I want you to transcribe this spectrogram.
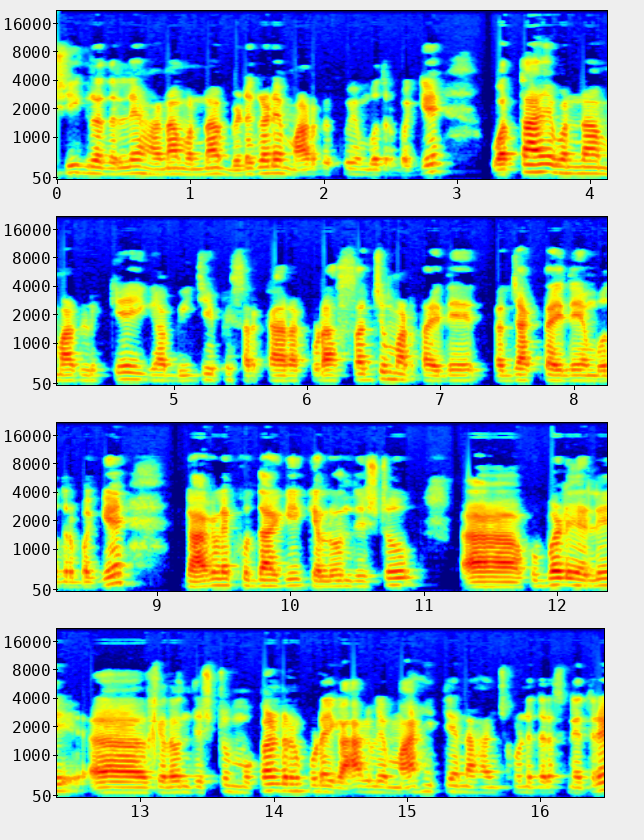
ಶೀಘ್ರದಲ್ಲೇ ಹಣವನ್ನ ಬಿಡುಗಡೆ ಮಾಡಬೇಕು ಎಂಬುದರ ಬಗ್ಗೆ ಒತ್ತಾಯವನ್ನ ಮಾಡಲಿಕ್ಕೆ ಈಗ ಬಿಜೆಪಿ ಸರ್ಕಾರ ಕೂಡ ಸಜ್ಜು ಮಾಡ್ತಾ ಇದೆ, ಸಜ್ಜಾಗ್ತಾ ಇದೆ ಎಂಬುದರ ಬಗ್ಗೆ ಈಗಾಗಲೇ ಖುದ್ದಾಗಿ ಕೆಲವೊಂದಿಷ್ಟು ಹುಬ್ಬಳ್ಳಿಯಲ್ಲಿ ಕೆಲವೊಂದಿಷ್ಟು ಮುಖಂಡರು ಕೂಡ ಈಗಾಗಲೇ ಮಾಹಿತಿಯನ್ನ ಹಂಚಿಕೊಂಡಿದ್ದಾರೆ ಸ್ನೇಹಿತರೆ.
